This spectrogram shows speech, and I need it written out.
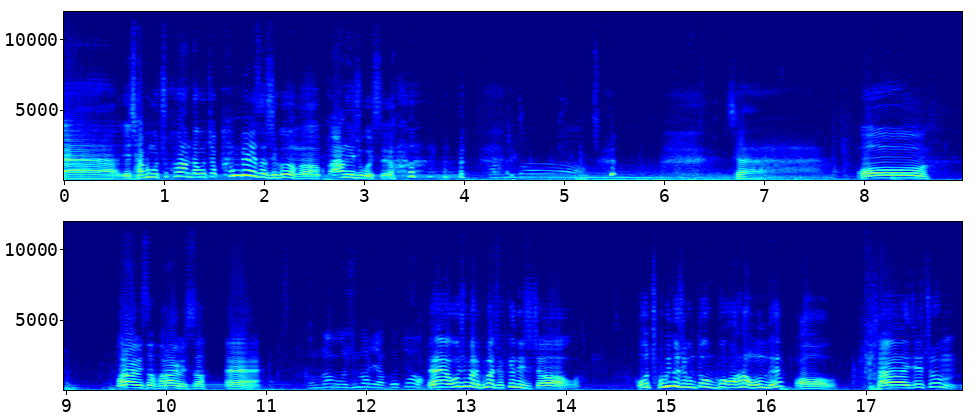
아, 이 잡은 거 축하한다고 저 큰 배에서 지금 어, 빵 해주고 있어요. 자, 오, 보람 있어, 보람 있어. 예, 금방 50마리 잡겠죠? 예, 50마리 그만 잡겠네 진짜. 어, 저기도 지금 또 뭐가 하나 오는데? 어, 자, 이제 좀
